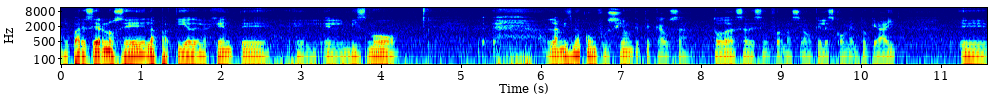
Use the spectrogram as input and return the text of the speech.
Al parecer, no sé, la apatía de la gente, el, el mismo, la misma confusión que te causa toda esa desinformación que les comento que hay, eh,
